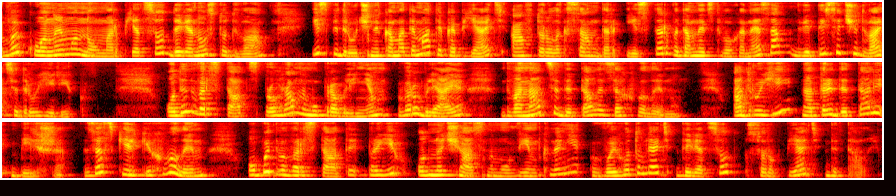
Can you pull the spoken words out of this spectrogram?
Виконуємо номер 592 із підручника Математика 5, автор Олександр Істер, видавництво Генеза, 2022 рік. Один верстат з програмним управлінням виробляє 12 деталей за хвилину, а другий на 3 деталі більше. За скільки хвилин обидва верстати при їх одночасному вімкненні виготовлять 945 деталей.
